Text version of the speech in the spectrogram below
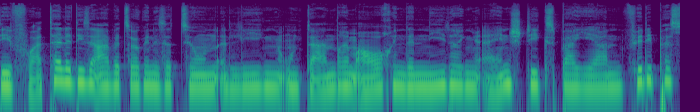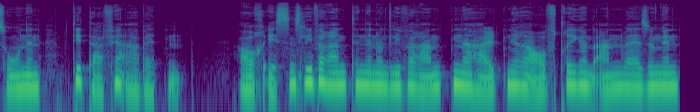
Die Vorteile dieser Arbeitsorganisation liegen unter anderem auch in den niedrigen Einstiegsbarrieren für die Personen, die dafür arbeiten. Auch Essenslieferantinnen und Lieferanten erhalten ihre Aufträge und Anweisungen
